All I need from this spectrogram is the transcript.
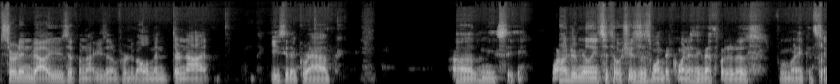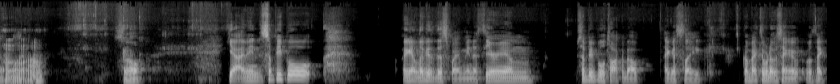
certain values if i'm not using them for development they're not easy to grab uh, let me see 100 million satoshis is one bitcoin i think that's what it is from what i can see Oh, online wow. so, yeah, I mean, some people, again, look at it this way. I mean, Ethereum, some people talk about, I guess, like, go back to what I was saying with like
